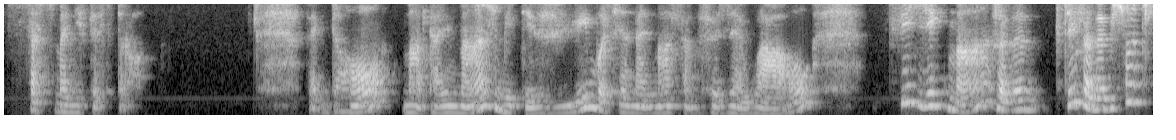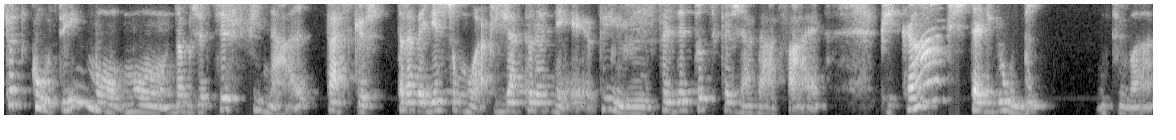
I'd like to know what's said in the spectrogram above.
ça se manifestera. Fait donc, mentalement, je m'étais vue, émotionnellement, ça me faisait wow. Physiquement, j'avais, j'avais mis ça un petit peu de côté, mon, mon, objectif final, parce que je travaillais sur moi, puis j'apprenais, puis je faisais tout ce que j'avais à faire. Puis quand je suis arrivée au bout, tu vois,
